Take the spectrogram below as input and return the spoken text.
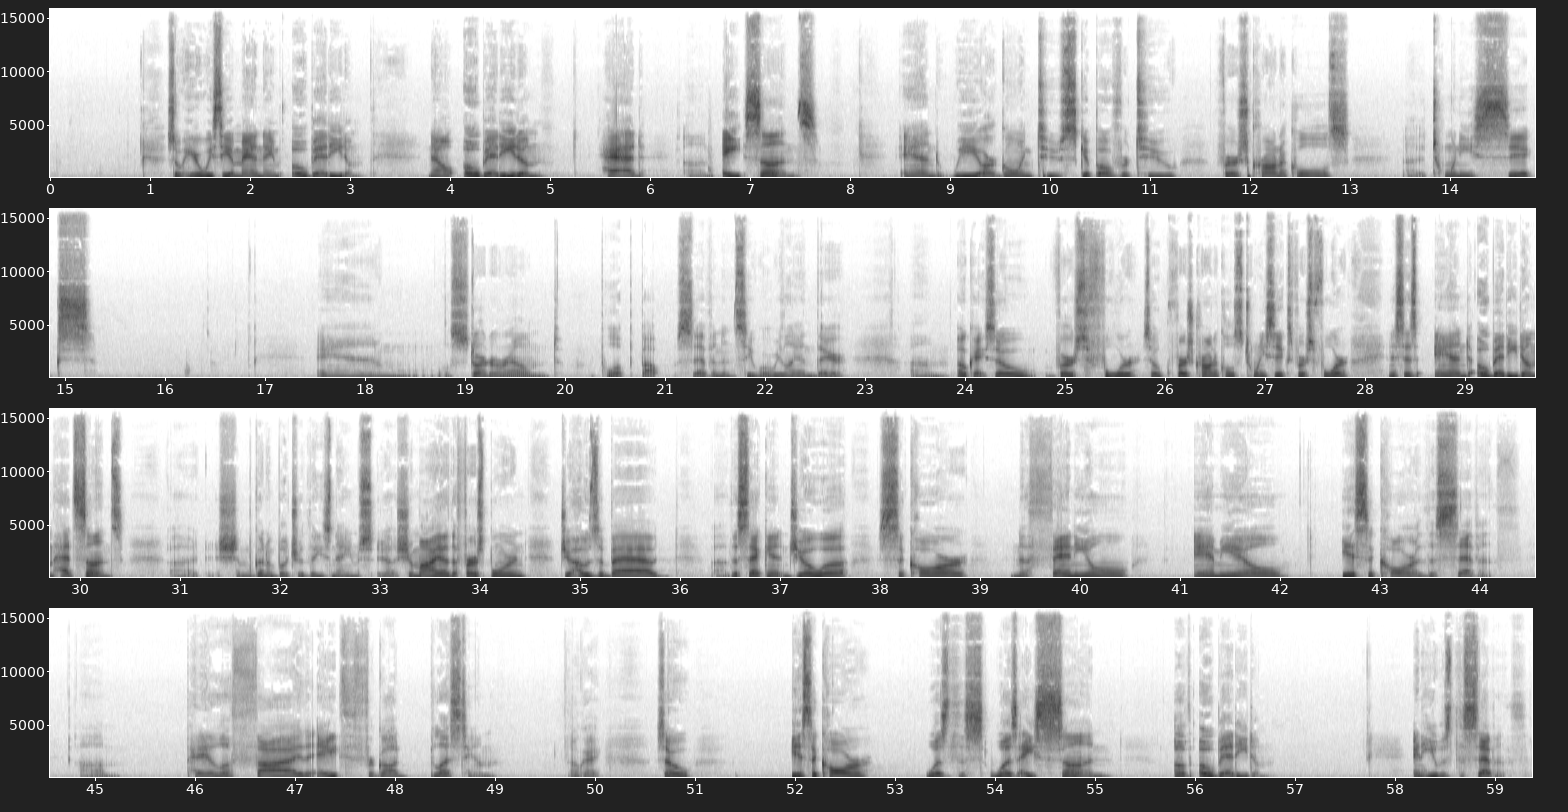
So here we see a man named Obed Edom. Now, Obed Edom had um, eight sons, and we are going to skip over to First Chronicles uh, 26, and we'll start around, pull up about seven and see where we land there. Um, okay, so verse 4, so First Chronicles 26, verse 4, and it says, And Obed Edom had sons. Uh, I'm going to butcher these names. Uh, Shemaiah, the firstborn, Jehozabad, uh, the second, Joah, Sachar, Nathaniel, Ammiel, Issachar, the seventh, um, Pelothai, the eighth, for God blessed him. Okay, so Issachar was the, was a son of Obed Edom, and he was the seventh.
